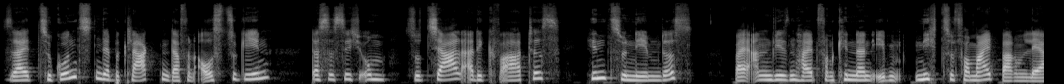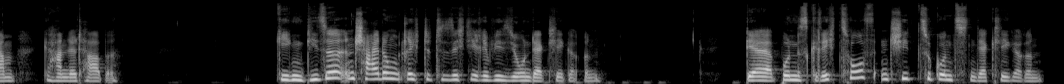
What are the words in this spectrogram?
sei zugunsten der Beklagten davon auszugehen, dass es sich um sozial adäquates, hinzunehmendes, bei Anwesenheit von Kindern eben nicht zu vermeidbaren Lärm gehandelt habe. Gegen diese Entscheidung richtete sich die Revision der Klägerin. Der Bundesgerichtshof entschied zugunsten der Klägerin.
